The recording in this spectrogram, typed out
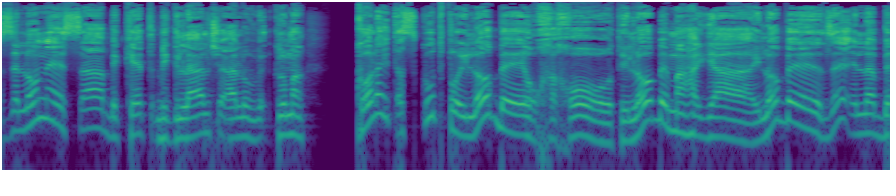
זה לא נעשה בקט בגלל שאלוביץ', כלומר, כל ההתעסקות פה היא לא בהוכחות, היא לא במה היה, היא לא בזה, אלא ב...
